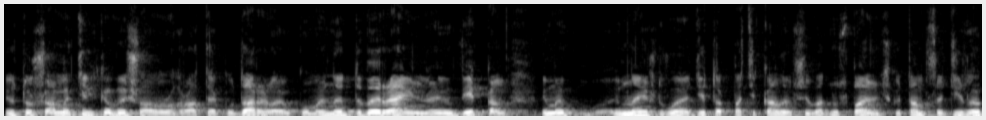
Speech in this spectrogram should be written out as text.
І то саме тільки вийшла грати, як ударила, і у куми не дверей, вікон. І ми і в неї ж двоє діток потікали всі в одну спальничку, там сиділи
